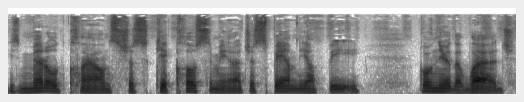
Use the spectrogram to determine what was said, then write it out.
these metal clowns just get close to me and I just spam the up B, go near the ledge.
